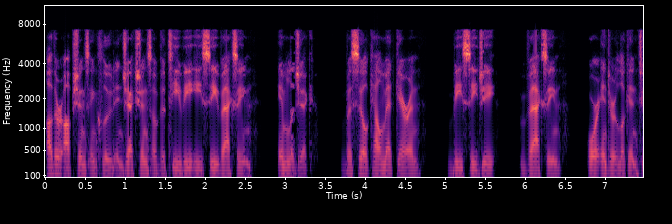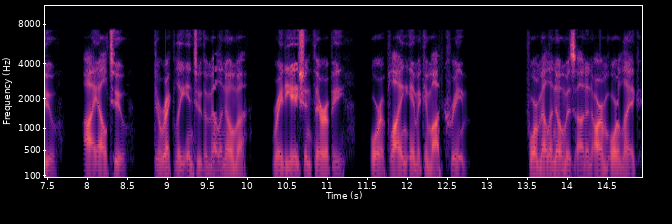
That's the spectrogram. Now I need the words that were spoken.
Other options include injections of the TVEC vaccine, Imlygic, Bacille Calmette-Guerin, BCG, vaccine, or interleukin-2, IL-2, directly into the melanoma, radiation therapy, or applying imiquimod cream. For melanomas on an arm or leg,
